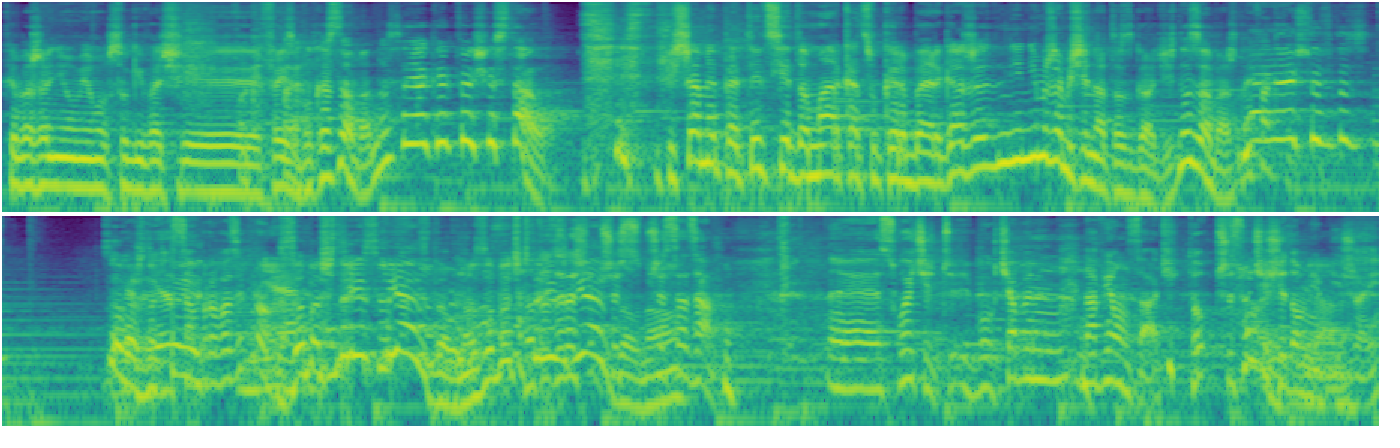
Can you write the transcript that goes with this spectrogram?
Chyba, że nie umiem obsługiwać y, Facebooka. Zobacz, no to jak, jak to się stało? Piszemy petycję do Marka Zuckerberga, że nie, nie możemy się na to zgodzić. No zobacz. No, jak to, to, zobacz, no, Ja kto sam jest- prowadzę program. Zobacz, kto jest gwiazdą. No zobacz, No kto to jest teraz się gwiazdą. przes- No. przesadzamy. E, słuchajcie, czy, bo chciałbym nawiązać, to przesuńcie się do mnie bliżej.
